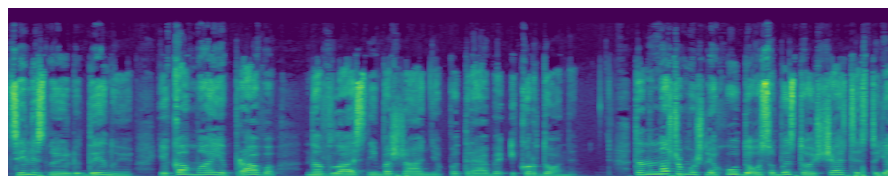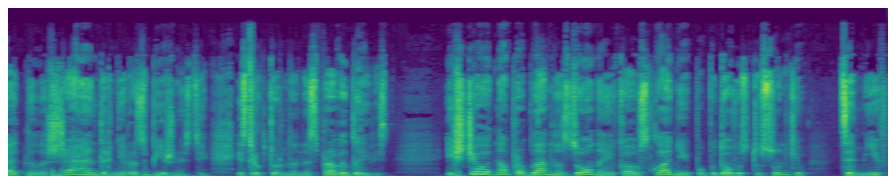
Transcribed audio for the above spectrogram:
цілісною людиною, яка має право на власні бажання, потреби і кордони. Та на нашому шляху до особистого щастя стоять не лише гендерні розбіжності і структурна несправедливість. І ще одна проблемна зона, яка ускладнює побудову стосунків, це міф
